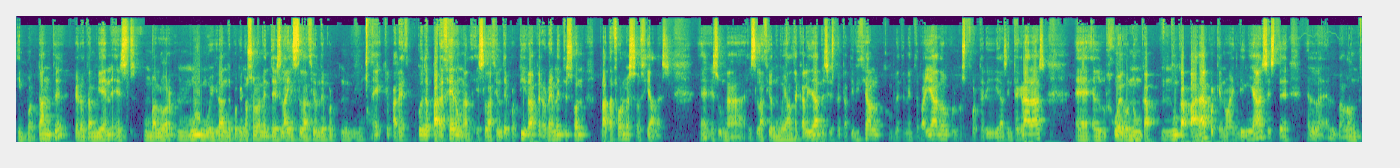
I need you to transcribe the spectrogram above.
importante, pero también es un valor muy, muy grande, porque no solamente es la instalación de, eh, que parece, puede parecer una instalación deportiva, pero realmente son plataformas sociales. ¿Eh? Es una instalación de muy alta calidad, de césped artificial, completamente vallado, con las porterías integradas, eh, el juego nunca, nunca para porque no hay líneas, este, el, el balón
